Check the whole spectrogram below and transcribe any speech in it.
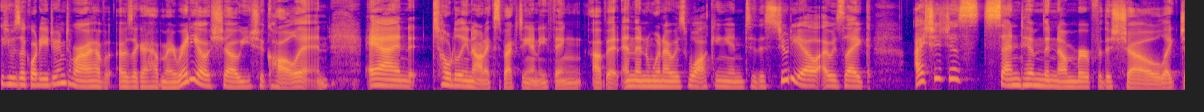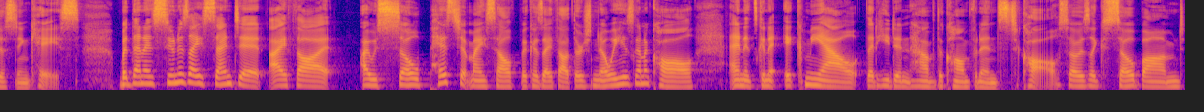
he was like, what are you doing tomorrow? I have, I was like, I have my radio show. You should call in. And totally not expecting anything of it. And then when I was walking into the studio, I was like, I should just send him the number for the show, like just in case. But then as soon as I sent it, I thought, I was so pissed at myself because I thought there's no way he's going to call and it's going to ick me out that he didn't have the confidence to call. So I was like so bummed.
